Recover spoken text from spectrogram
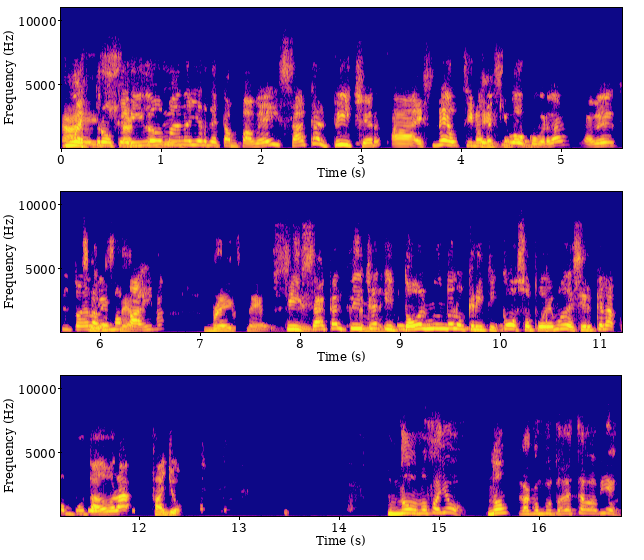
Ah, nuestro querido manager de Tampa Bay saca al pitcher a Snell, si no me equivoco, ¿verdad? A ver si estoy en Sí, la misma Snell. página. Break Snell. Si Sí, saca el pitcher y todo el mundo lo criticó, so podemos decir que la computadora falló, No, no falló. ¿no? La computadora estaba bien.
